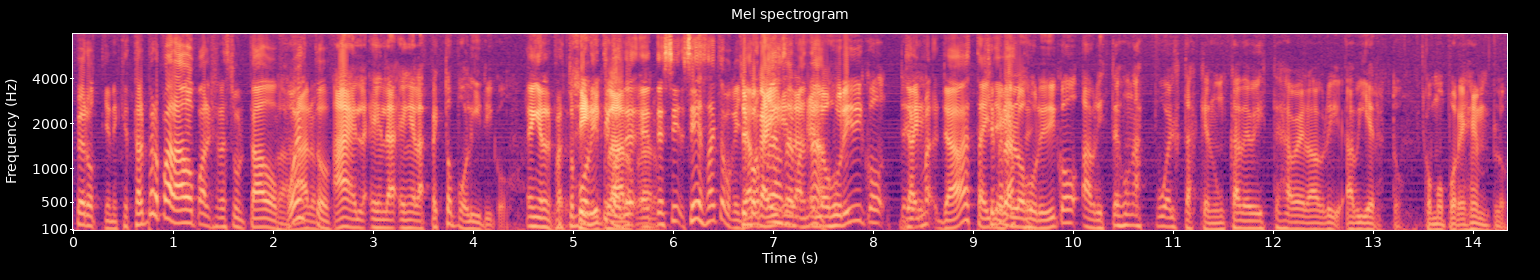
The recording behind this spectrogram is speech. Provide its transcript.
pero tienes que estar preparado para el resultado Claro. opuesto. Ah, en, la- en la- en el aspecto político. En el aspecto Sí, político, claro, de- claro. es decir, sí, exacto, porque Sí, ya porque no ahí hacer la- más en lo jurídico. ya, eh, hay ya está ahí Sí, pero en lo jurídico abriste unas puertas que nunca debiste haber abri- abierto, como por ejemplo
